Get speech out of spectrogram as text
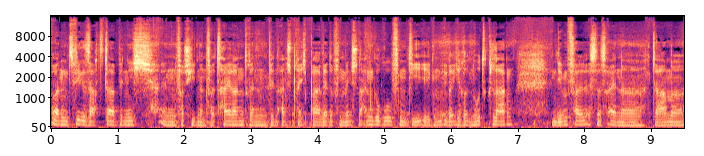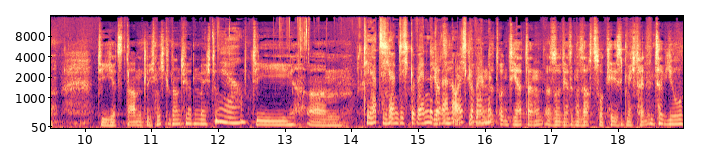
Und wie gesagt, da bin ich in verschiedenen Verteilern drin, bin ansprechbar, werde von Menschen angerufen, die eben über ihre Not klagen. In dem Fall ist das eine Dame, die jetzt namentlich nicht genannt werden möchte. Ja. Die, ähm, die hat sich an dich gewendet oder an euch gewendet? gewendet? Und die hat dann, also die hat gesagt, so, okay, sie möchte ein Interview.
